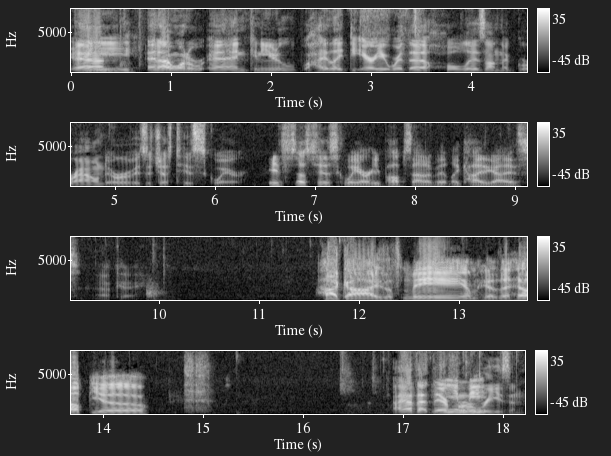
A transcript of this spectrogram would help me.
And, He- and I want to. And can you highlight the area where the hole is on the ground, or is it just his square? It's just his square. He pops out of it like hi guys. Okay. Hi guys, it's me. I'm here to help you. I have that there You for a reason.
